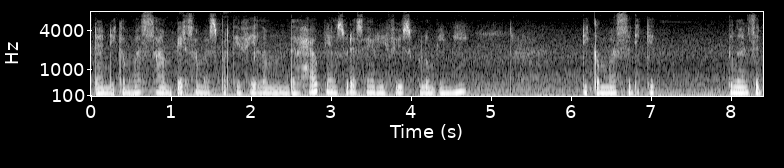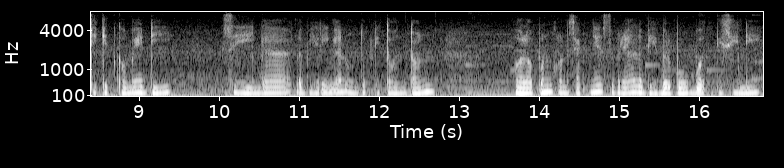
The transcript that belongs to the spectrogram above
dan dikemas hampir sama seperti film The Help yang sudah saya review sebelum ini. Dikemas sedikit dengan sedikit komedi sehingga lebih ringan untuk ditonton walaupun konsepnya sebenarnya lebih berbobot di sini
